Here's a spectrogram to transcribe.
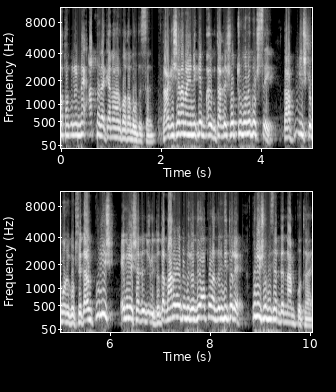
কথা বলেন নাই, আপনারা কেন এখন কথা বলতেছেন? তারা কি সেনাবাহিনীকে তাদের শত্রু মনে করছে? তারা পুলিশকে মনে করছে, কারণ পুলিশ এগুলির সাথে জড়িত। তা মানবতা বিরোধী অপরাধের ভিতরে পুলিশ অফিসারদের নাম কোথায়?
